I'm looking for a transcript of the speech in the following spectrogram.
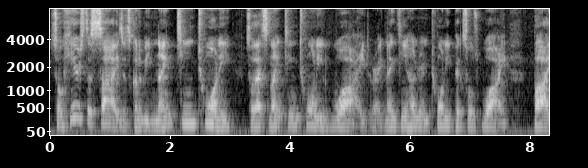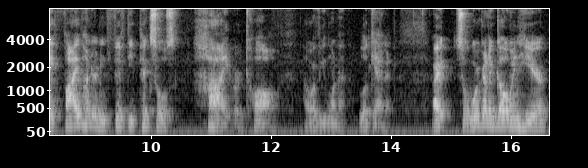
So here's the size. It's going to be 1920. So that's 1920 wide, right? 1920 pixels wide by 550 pixels high or tall, however you want to look at it. All right, so we're going to go in here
